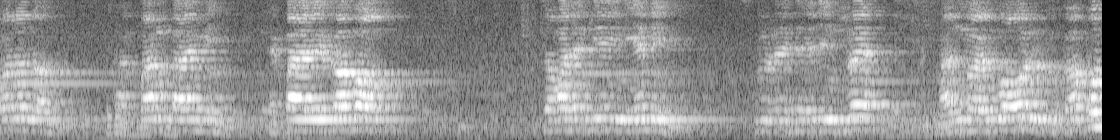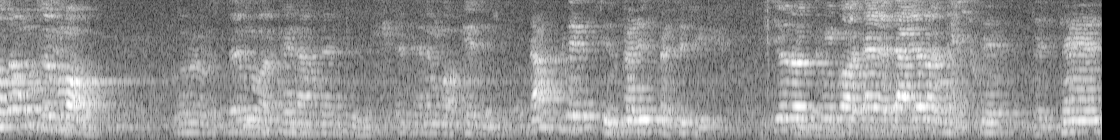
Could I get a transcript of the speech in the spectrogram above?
fono no na pampa mi pare kabong. Tọ́mọdé ké ní ẹ̀mí, spirit màá nù ẹ̀wọ́ ọ̀dùdù kan bọ́ sọ́hún tó That place is very specific. The dead,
